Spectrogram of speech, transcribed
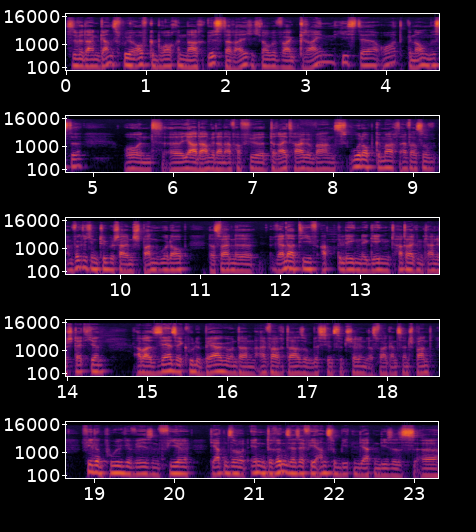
sind wir dann ganz früh aufgebrochen nach Österreich. Ich glaube, war Grein hieß der Ort, genau müsste. Und äh, ja, da haben wir dann einfach für drei Tage waren's Urlaub gemacht. Einfach so wirklich ein typischer Entspannurlaub. Das war eine relativ abgelegene Gegend, hat halt ein kleines Städtchen, aber sehr, sehr coole Berge und dann einfach da so ein bisschen zu chillen. Das war ganz entspannt. Viel im Pool gewesen, viel. Die hatten so innen drin sehr, sehr viel anzubieten. Die hatten dieses. Äh,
